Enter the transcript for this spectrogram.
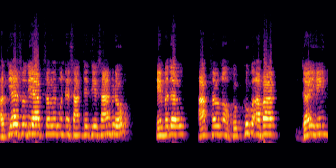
અત્યાર સુધી આપ સૌએ મને શાંતિથી સાંભળ્યો. એ બદલ આપ સૌનો ખૂબ ખૂબ આભાર. જય હિન્દ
